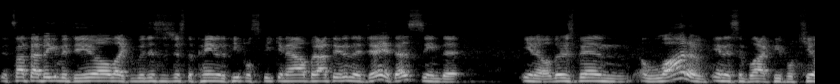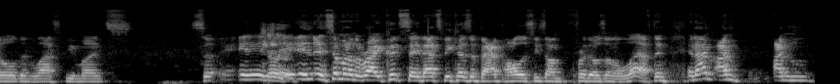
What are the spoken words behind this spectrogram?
it's not that big of a deal. Like this is just the pain of the people speaking out. But at the end of the day it does seem that you know there's been a lot of innocent black people killed in the last few months so and, sure. and, and, someone on the right could say that's because of bad policies on for those on the left and and i'm i'm i'm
